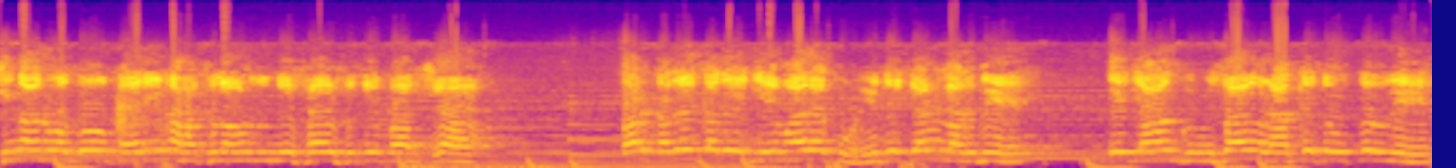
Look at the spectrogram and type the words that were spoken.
ਸਿੰਘਾਂ ਨੂੰ ਅੱਗੋਂ ਪੈਰੀ ਨਾ ਹੱਥ ਲਾਉਣ ਦਿੰਦੇ ਸਾਹਿਬ ਸੱਚੇ ਪਾਤਸ਼ਾਹ। ਪਰ ਕਦੇ ਕਦੇ ਜੇ ਮਾਰੇ ਘੋੜੇ ਤੇ ਚੜਨ ਲੱਗਦੇ ਤੇ ਜਾਂ ਗੁਰੂ ਸਾਹਿਬ ਰਾਕੇ ਤੋਂ ਉਤਰਦੇ,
